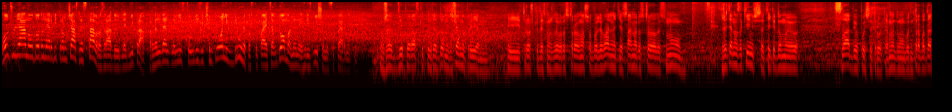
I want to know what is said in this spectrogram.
Гол Джуліану у доданий арбітром час не став розрадою для Дніпра. Претендент на місце у лізі чемпіонів вдруге поступається вдома не найгрізнішому супернику. Вже дві поразки підряд дома, звичайно, приємно. І трошки десь, можливо, розстроїв наших болівальників, самі розстроїлись. Ну, життя не закінчиться, тільки думаю, слабі опустять руки. А ми думаємо, будемо треба далі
